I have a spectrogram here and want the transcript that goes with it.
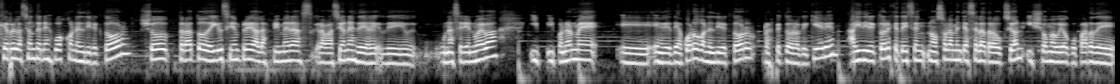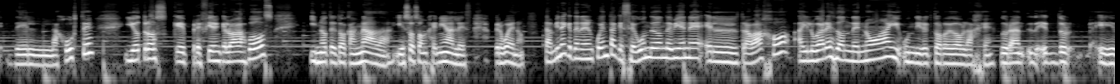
relación tenés vos con el director. Yo trato de ir siempre a las primeras grabaciones de, una serie nueva y, ponerme eh, eh, de acuerdo con el director respecto de lo que quiere. Hay directores que te dicen, no, solamente hacer la traducción y yo me voy a ocupar del ajuste, y otros que prefieren que lo hagas vos y no te tocan nada, y esos son geniales. Pero bueno, también hay que tener en cuenta que según de dónde viene el trabajo, hay lugares donde no hay un director de doblaje. Durante, eh,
